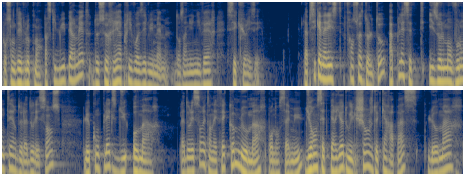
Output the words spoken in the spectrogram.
pour son développement, parce qu'ils lui permettent de se réapprivoiser lui-même dans un univers sécurisé. La psychanalyste Françoise Dolto appelait cet isolement volontaire de l'adolescence le complexe du homard. L'adolescent est en effet comme le homard pendant sa mue. Durant cette période où il change de carapace, le homard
